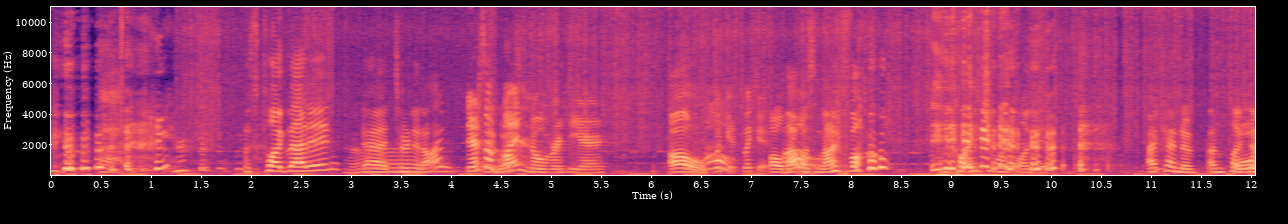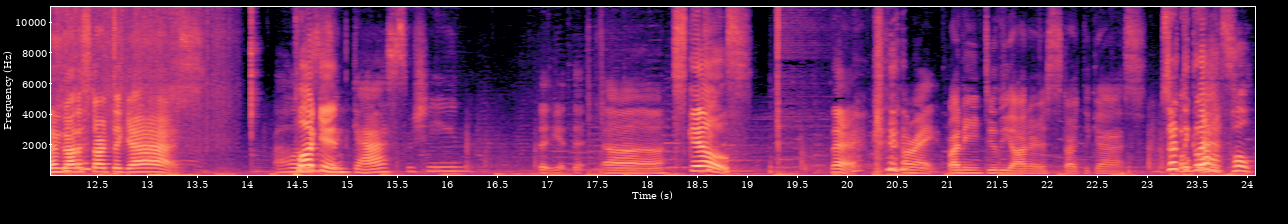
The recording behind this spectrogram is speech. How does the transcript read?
Let's plug that in. Uh, turn it on. There's a button over here. Oh. Flick it, flick it. Oh, that was my fault. I'm going to unplug it. I kind of unplugged Oh, you gotta start the gas. Oh, plug this is a in. gas machine. The, the, uh. skills. There. All right. Bunny, do the honors. Start the gas. Start the Oh, glass. Pull.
